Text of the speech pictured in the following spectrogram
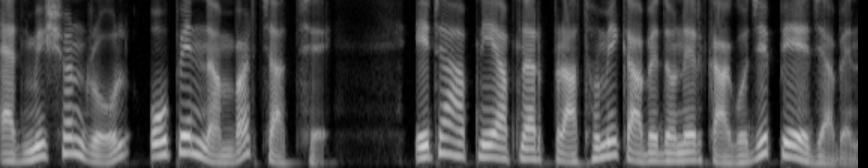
অ্যাডমিশন রোল ওপেন নাম্বার চাচ্ছে। এটা আপনি আপনার প্রাথমিক আবেদনের কাগজে পেয়ে যাবেন।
